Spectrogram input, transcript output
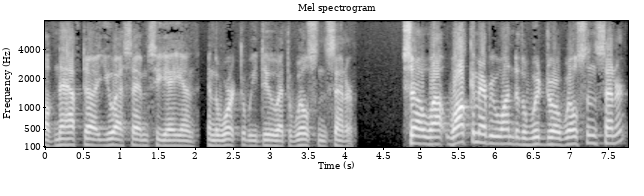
of NAFTA, USMCA, and, and the work that we do at the Wilson Center. So, uh, welcome everyone to the Woodrow Wilson Center.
